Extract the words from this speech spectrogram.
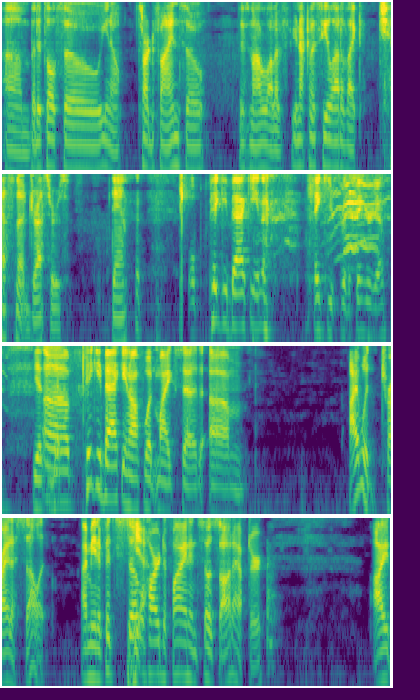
Um, but it's also, you know, it's hard to find. So there's not a lot of, you're not going to see a lot of like chestnut dressers. Dan? Well, piggybacking. thank you for the finger guns. Yeah, Uh, piggybacking off what Mike said, um, I would try to sell it. I mean, if it's so Yeah. hard to find and so sought after, I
